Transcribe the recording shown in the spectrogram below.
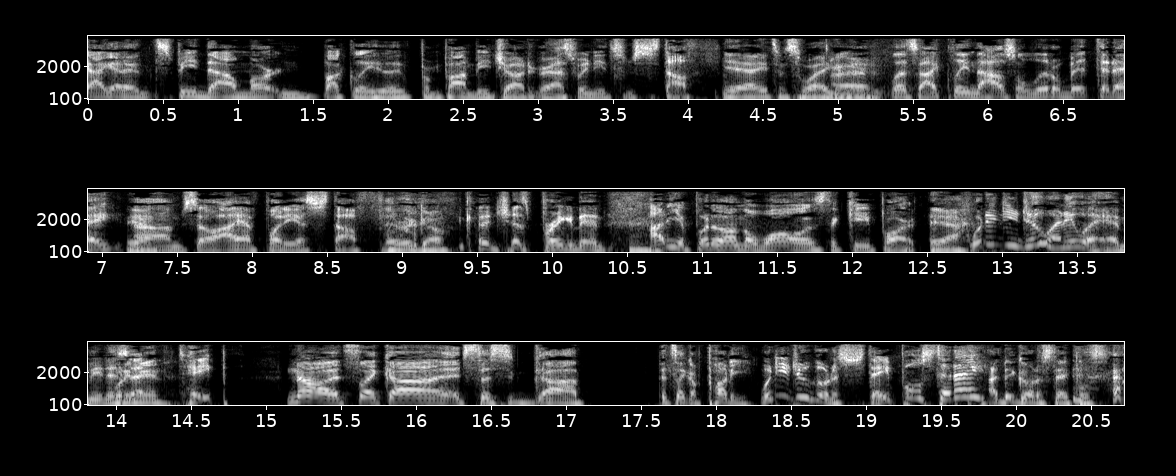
I got to speed down Martin Buckley from Palm Beach Autographs. We need some stuff. Yeah, I need some swag in there. listen, I cleaned the house a little bit today, Yeah. um, so I have plenty of stuff. There we go. Could just bring it in. How do you put it on the wall is the key part. Yeah. What did you do anyway? I mean, is What do you that mean? tape? No, it's like uh, it's this uh, it's like a putty. What did you do? Go to Staples today? I did go to Staples.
